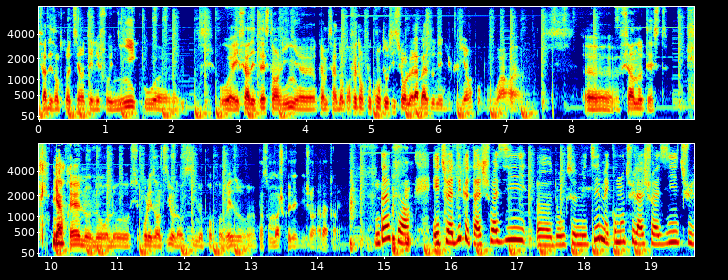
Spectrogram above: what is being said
faire des entretiens téléphoniques ou, ou et faire des tests en ligne comme ça. Donc en fait, on peut compter aussi sur la base de données du client pour pouvoir euh, faire nos tests. Et après, pour les Antilles, on a aussi nos propres réseaux. Hein, parce que moi, je connais des gens là-bas quand même. D'accord. Et tu as dit que tu as choisi euh, donc ce métier, mais comment tu l'as choisi? Tu,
